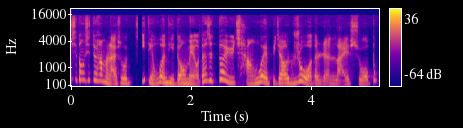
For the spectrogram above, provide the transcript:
这些东西对他们来说一点问题都没有，但是对于肠胃比较弱的人来说，不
